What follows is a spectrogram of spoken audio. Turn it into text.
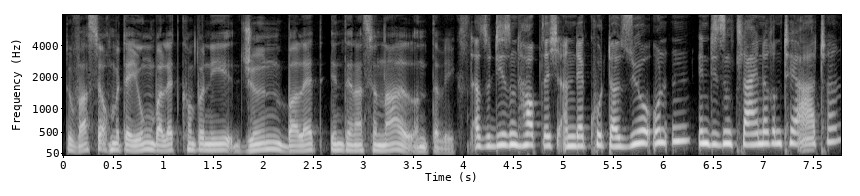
Du warst ja auch mit der jungen Ballettkompanie Jeune Ballet International unterwegs. Also die sind hauptsächlich an der Côte d'Azur unten in diesen kleineren Theatern.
